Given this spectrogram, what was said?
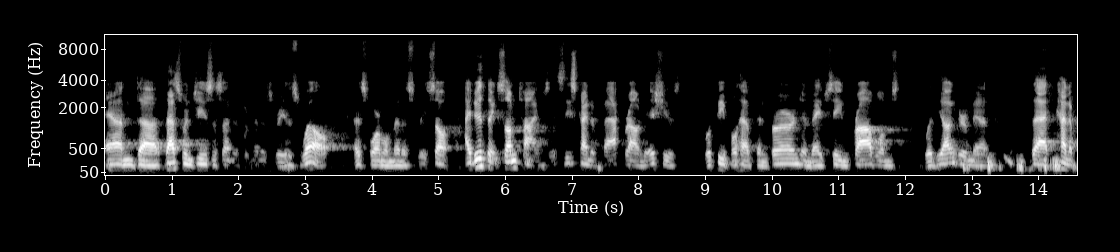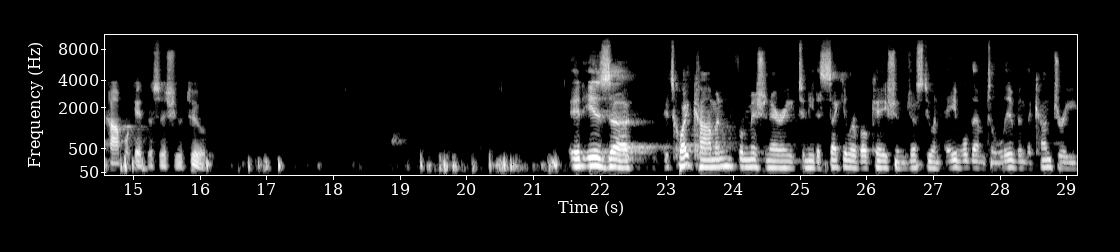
and uh, that's when Jesus entered the ministry as well as formal ministry. So I do think sometimes it's these kind of background issues where people have been burned and they've seen problems with younger men that kind of complicate this issue too. It is, uh, it's quite common for missionary to need a secular vocation just to enable them to live in the country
